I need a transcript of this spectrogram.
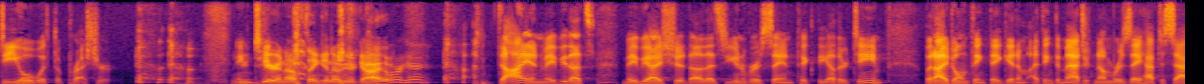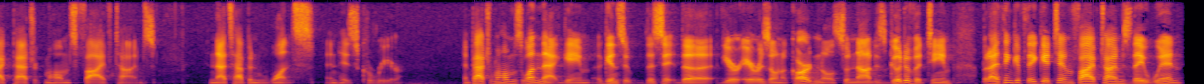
deal with the pressure. You tearing up thinking of your guy over here? I'm dying. Maybe that's maybe I should. Uh, that's the universe saying pick the other team, but I don't think they get him. I think the magic number is they have to sack Patrick Mahomes five times, and that's happened once in his career. And Patrick Mahomes won that game against the, the your Arizona Cardinals, so not as good of a team. But I think if they get to him five times, they win.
